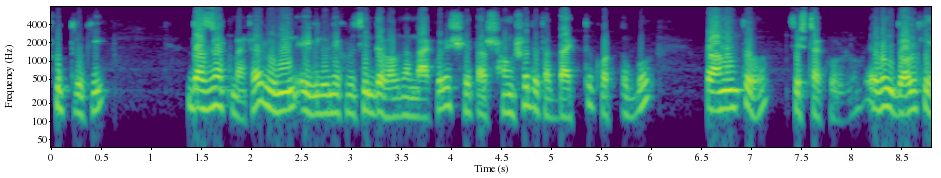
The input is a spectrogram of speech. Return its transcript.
সূত্র কি? ডাজ নট ম্যাটার রুমিন এগুলো নিয়ে কোনো চিন্তা ভাবনা না করে সে তার সংসদে তার দায়িত্ব, কর্তব্য প্রাণান্ত চেষ্টা করল এবং দলকে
